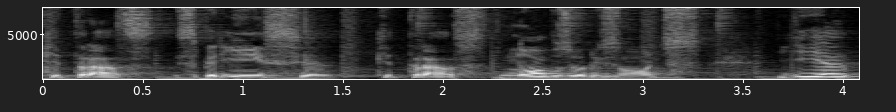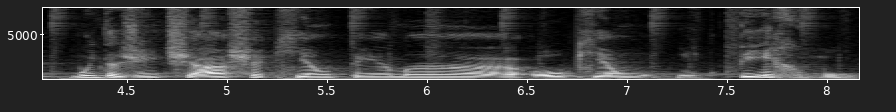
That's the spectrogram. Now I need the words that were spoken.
que traz experiência, que traz novos horizontes, e é, muita gente acha que é um tema ou que é um, um termo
